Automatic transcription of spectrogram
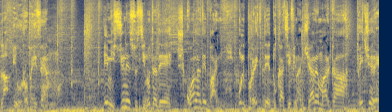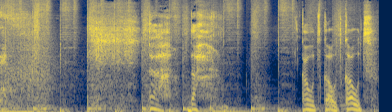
La Europa FM Emisiune susținută de Școala de Bani Un proiect de educație financiară marca PCR Da, da. Caut, caut, caut.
